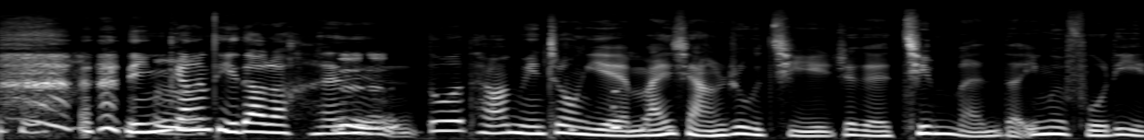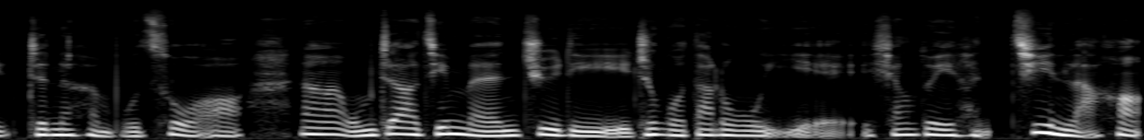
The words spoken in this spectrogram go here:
您刚提到了很多台湾民众也蛮想入籍这个金门的，因为福利真的很不错哦。那我们知道金门距离中国大陆也相对很近了哈。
